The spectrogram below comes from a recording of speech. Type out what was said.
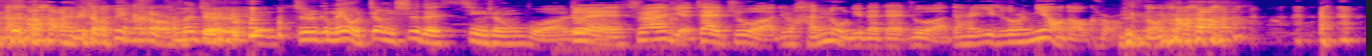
没找对口他们就是就是个没有正式的性生活，对，虽然也在做，就是很努力的在做，但是一直都是尿道口儿，你懂吗？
